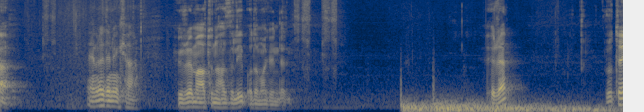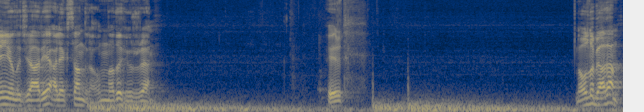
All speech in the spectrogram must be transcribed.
Ağa, Emredin hünkârım. Hürrem Hatun'u hazırlayıp odama gönderin. Hürrem. Rutenyalı cariye Aleksandra, onun adı Hürrem. Hür... Ne oldu bir adam?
